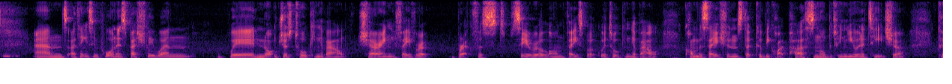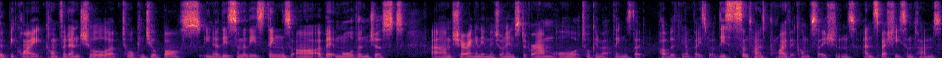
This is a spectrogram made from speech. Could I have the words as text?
Mm-hmm. And I think it's important, especially when we're not just talking about sharing your favorite breakfast cereal on Facebook. We're talking about conversations that could be quite personal between you and a teacher, could be quite confidential, uh, talking to your boss. You know, these some of these things are a bit more than just um, sharing an image on Instagram or talking about things that publicly on Facebook. These are sometimes private conversations, and especially sometimes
